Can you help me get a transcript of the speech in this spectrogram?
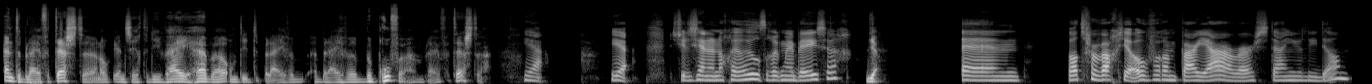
En te blijven testen. En ook inzichten die wij hebben, om die te blijven, blijven beproeven, blijven testen. Ja. ja. Dus jullie zijn er nog heel, heel druk mee bezig. Ja. En wat verwacht je over een paar jaar? Waar staan jullie dan?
